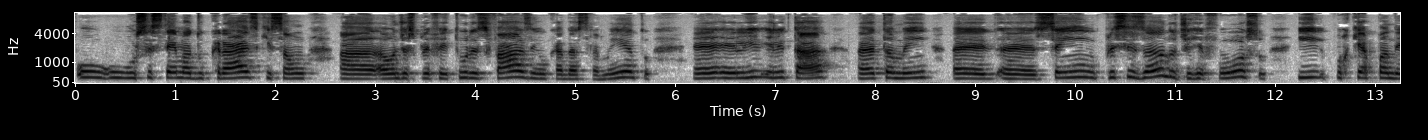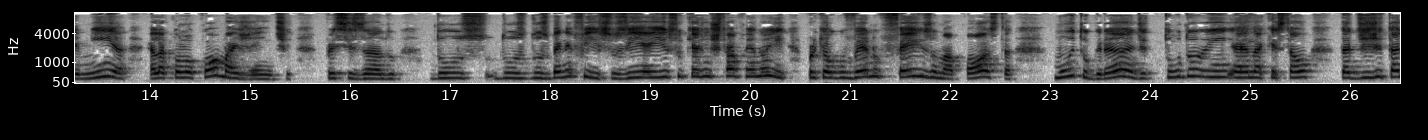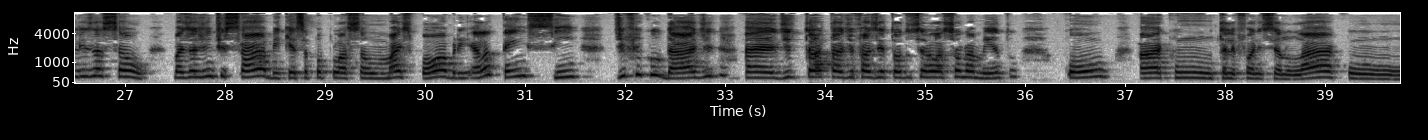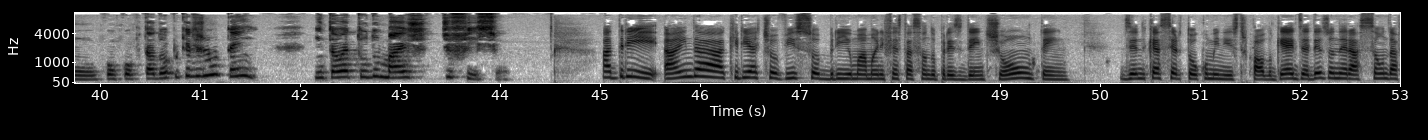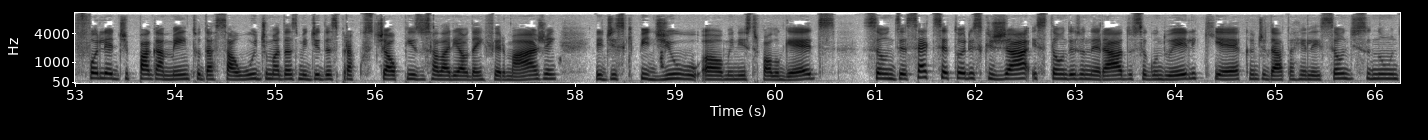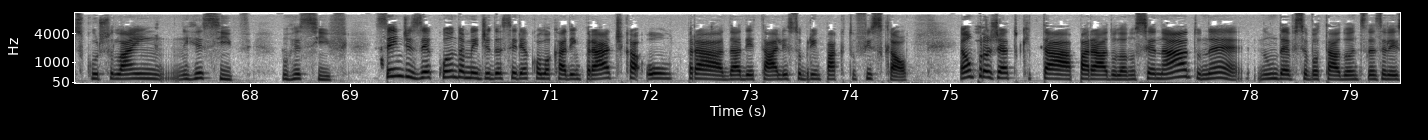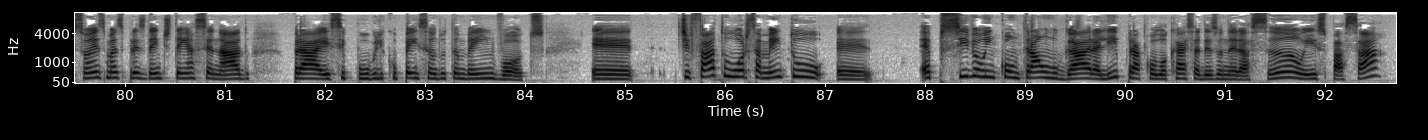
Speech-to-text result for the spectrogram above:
O, o, sistema do CRAS, que são a, onde as prefeituras fazem o cadastramento, é, ele está é, também é, é, sem precisando de reforço e porque a pandemia ela colocou mais gente precisando dos, dos, dos benefícios. E é isso que a gente está vendo aí porque o governo fez uma aposta muito grande tudo em, é, na questão da digitalização. Mas a gente sabe que essa população mais pobre ela tem sim dificuldade é, de tratar de fazer todo o seu relacionamento com, a, com o telefone celular, com, com o computador, porque eles não têm. Então é tudo mais difícil. Adri, ainda queria te ouvir sobre uma manifestação do presidente ontem, dizendo que acertou com o ministro Paulo Guedes a desoneração da folha de pagamento da saúde, uma das medidas para custear o piso salarial da enfermagem. Ele disse que pediu ao ministro Paulo Guedes são 17 setores que já estão desonerados, segundo ele, que é candidato à reeleição, disse num discurso lá em, em Recife, no Recife, sem dizer quando a medida seria colocada em prática ou para dar detalhes sobre o impacto fiscal. É um projeto que está parado lá no Senado, né? Não deve ser votado antes das eleições, mas o presidente tem acenado para esse público, pensando também em votos. É, de fato, o orçamento é, é possível encontrar um lugar ali para colocar essa desoneração e isso passar?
